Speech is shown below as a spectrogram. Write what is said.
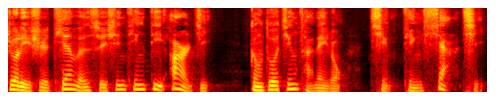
这里是天文随心听第二季，更多精彩内容，请听下期。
